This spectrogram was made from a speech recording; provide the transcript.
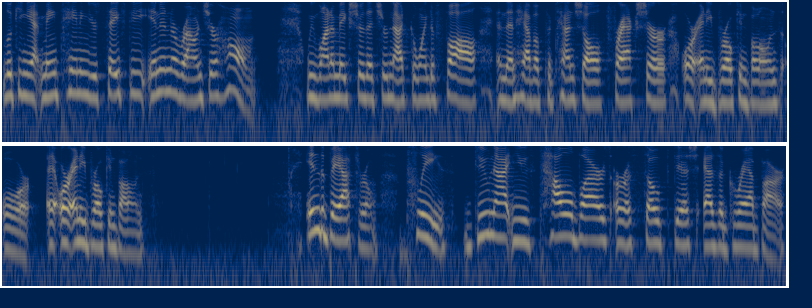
looking at maintaining your safety in and around your home. We want to make sure that you're not going to fall and then have a potential fracture or any broken bones or, or any broken bones. In the bathroom, please do not use towel bars or a soap dish as a grab bar.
